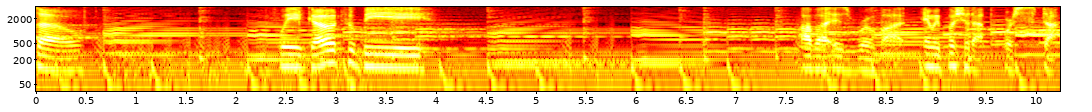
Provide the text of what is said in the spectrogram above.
So, if we go to be Baba is robot and we push it up, we're stuck.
